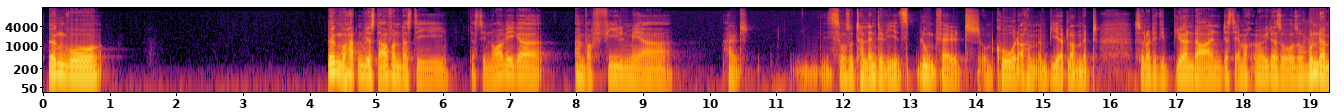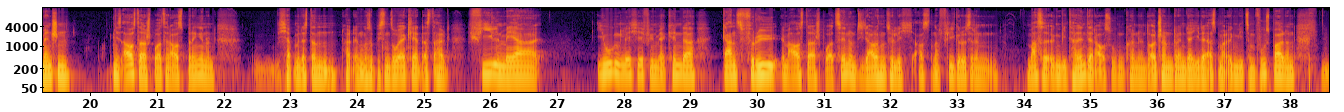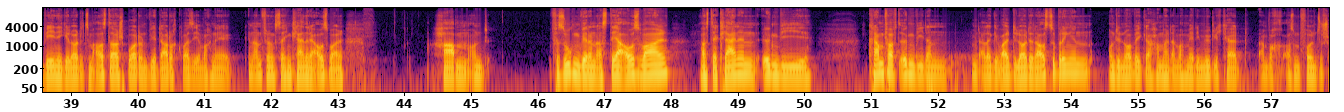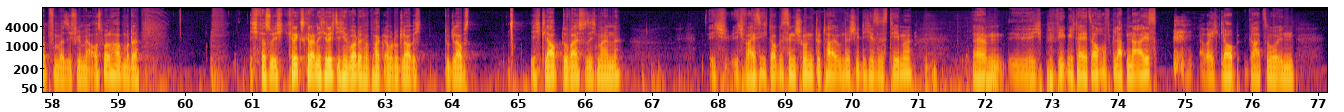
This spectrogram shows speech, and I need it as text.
Irgendwo, irgendwo hatten wir es davon, dass die, dass die Norweger einfach viel mehr halt so, so Talente wie jetzt Blumenfeld und Co. oder auch im, im Biathlon mit so Leute wie Björn Dahlen, dass die einfach immer wieder so, so Wundermenschen des Ausdauersports herausbringen und ich habe mir das dann halt irgendwo so ein bisschen so erklärt, dass da halt viel mehr Jugendliche, viel mehr Kinder ganz früh im Ausdauersport sind und die dadurch natürlich aus einer viel größeren Masse irgendwie Talente raussuchen können. In Deutschland rennt ja jeder erstmal irgendwie zum Fußball und wenige Leute zum Ausdauersport und wir dadurch quasi einfach eine, in Anführungszeichen, kleinere Auswahl haben. Und versuchen wir dann aus der Auswahl, aus der kleinen, irgendwie krampfhaft irgendwie dann mit aller Gewalt die Leute rauszubringen. Und die Norweger haben halt einfach mehr die Möglichkeit, einfach aus dem Vollen zu schöpfen, weil sie viel mehr Auswahl haben. Oder ich versuche, ich krieg's gerade nicht richtig in Worte verpackt, aber du glaubst, ich du glaubst, ich glaube, du weißt, was ich meine. Ne? Ich, ich weiß, ich glaube, es sind schon total unterschiedliche Systeme. Ähm, ich bewege mich da jetzt auch auf glatten Eis, aber ich glaube, gerade so in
